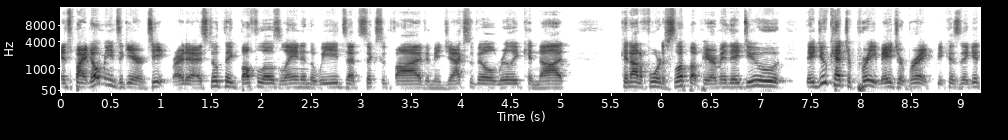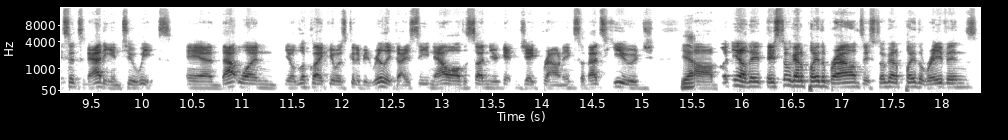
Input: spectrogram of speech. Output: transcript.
it's by no means a guarantee, right? I still think Buffalo's laying in the weeds at six and five. I mean, Jacksonville really cannot cannot afford a slip up here. I mean, they do they do catch a pretty major break because they get Cincinnati in two weeks, and that one you know looked like it was going to be really dicey. Now all of a sudden you're getting Jake Browning, so that's huge. Yeah, uh, but you know they, they still got to play the Browns, they still got to play the Ravens.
